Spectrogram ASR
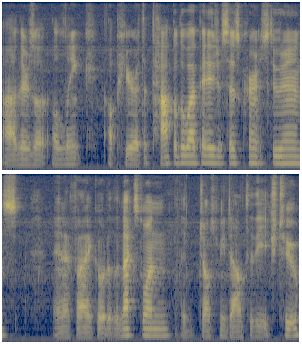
Uh, there's a, a, link up here at the top of the web page. It says current students. And if I go to the next one, it jumps me down to the H2.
